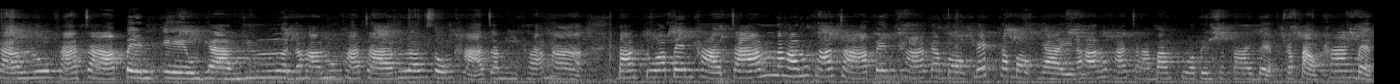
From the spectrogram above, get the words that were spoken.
ค่ะลูกค้าจ๋าเป็นเอวยางยืดนะคะ ลูกค้าจ๋าเรื่องทรงขาจะมีคละมา บางตัวเป็นขาจ้ำนะคะ ลูกค้าจ๋าเป็นขากระบอกเล็กกระบอกใหญ่นะคะ ลูกค้าจ๋าบางตัวเป็นสไตล์แบบกระเป๋าข้างแบบ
